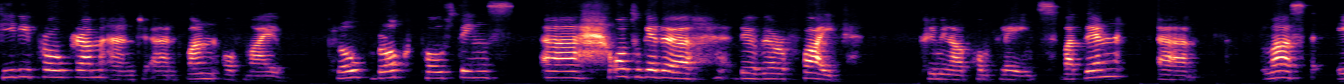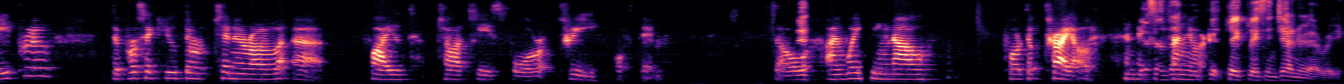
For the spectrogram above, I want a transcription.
TV program, and and one of my blog postings. Uh, altogether, there were five criminal complaints. But then uh, last April, the prosecutor general uh, filed charges for three of them. So yeah. I'm waiting now for the trial next yes, January. take place in January.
